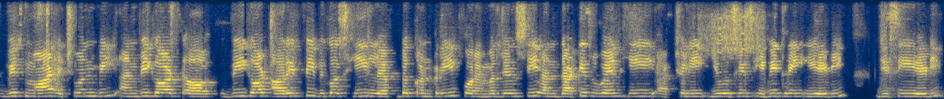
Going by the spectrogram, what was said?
with my H1B, and we got uh, we got RFE because he left the country for emergency, and that is when he actually used his EB3 EAD, GC EAD.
